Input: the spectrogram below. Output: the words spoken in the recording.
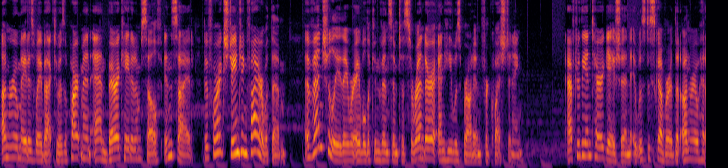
Unruh made his way back to his apartment and barricaded himself inside before exchanging fire with them. Eventually, they were able to convince him to surrender, and he was brought in for questioning. After the interrogation, it was discovered that Unruh had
